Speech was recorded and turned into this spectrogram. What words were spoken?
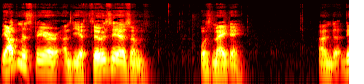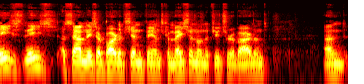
the atmosphere and the enthusiasm was mighty. And these these assemblies are part of Sinn Féin's Commission on the Future of Ireland. And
